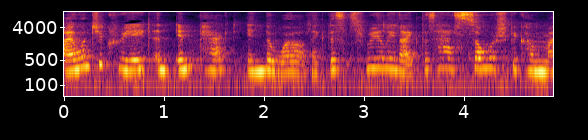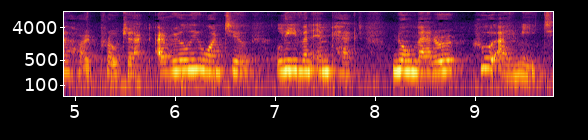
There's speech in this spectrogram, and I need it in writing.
I want to create an impact in the world. Like, this is really like, this has so much become my heart project. I really want to leave an impact no matter who I meet.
